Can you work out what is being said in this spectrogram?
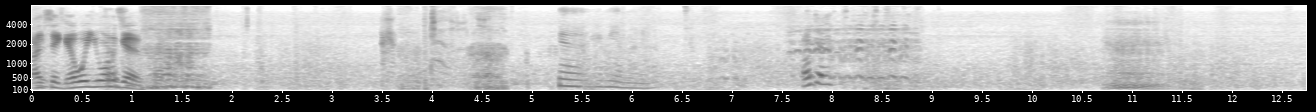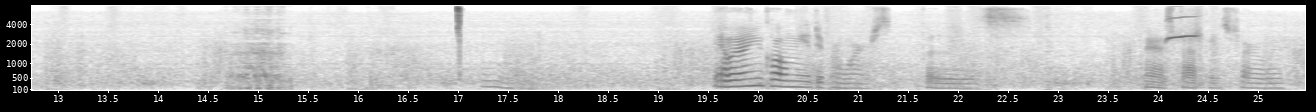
like I say, go where you want to go. Yeah, give me a minute. Okay. Yeah, why don't you call me a different horse? Because my spot is far away.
